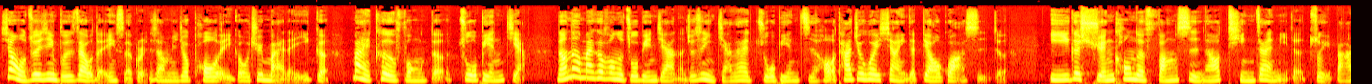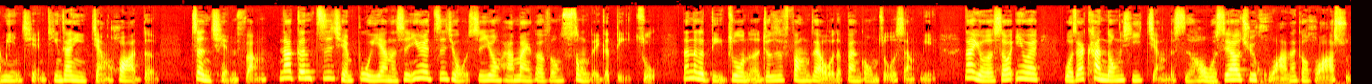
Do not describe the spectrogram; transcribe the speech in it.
像我最近不是在我的 Instagram 上面就 PO 了一个，我去买了一个麦克风的桌边架，然后那个麦克风的桌边架呢，就是你夹在桌边之后，它就会像一个吊挂似的，以一个悬空的方式，然后停在你的嘴巴面前，停在你讲话的。正前方，那跟之前不一样的是，因为之前我是用它麦克风送的一个底座，那那个底座呢，就是放在我的办公桌上面。那有的时候，因为我在看东西讲的时候，我是要去滑那个滑鼠，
